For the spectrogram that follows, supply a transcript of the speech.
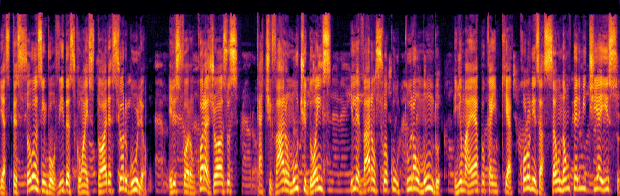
e as pessoas envolvidas com a história se orgulham. Eles foram corajosos, cativaram multidões e levaram sua cultura ao mundo em uma época em que a colonização não permitia isso.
